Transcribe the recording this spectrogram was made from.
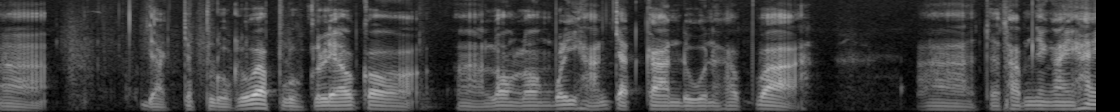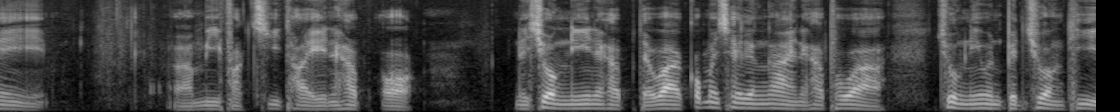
อ่าอยากจะปลูกหรือว่าปลูกแล้วก็อลองลองบริหารจัดการดูนะครับว่าจะทำยังไงให้มีผักชีไทยนะครับออกในช่วงนี้นะครับ แต่ว่าก็ไม่ใช่เรื่องง่ายนะครับ เพราะว่าช่วงนี้มันเป็นช่วงที่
